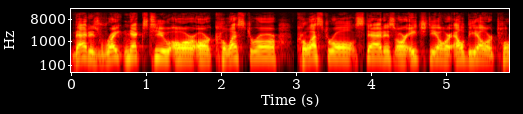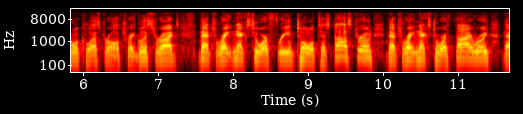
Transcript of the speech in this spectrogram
That is right next to our, our cholesterol, cholesterol status, our HDL, our LDL, our total cholesterol, triglycerides. That's right next to our free and total testosterone. That's right next to our thyroid. That's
